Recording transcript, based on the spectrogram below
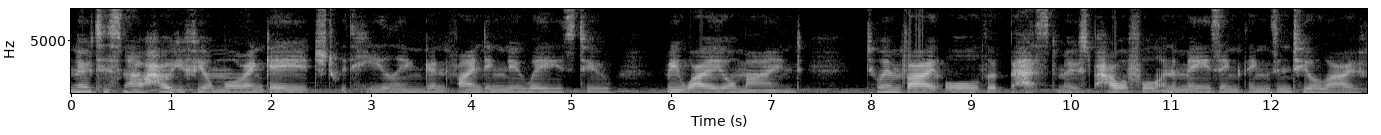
Notice now how you feel more engaged with healing and finding new ways to rewire your mind, to invite all the best, most powerful, and amazing things into your life.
